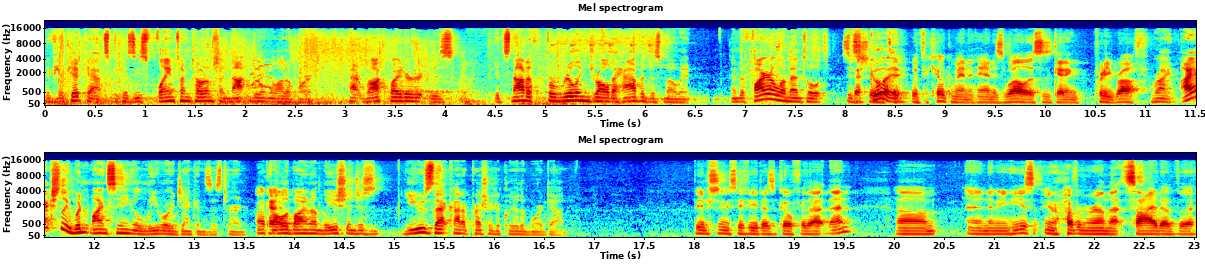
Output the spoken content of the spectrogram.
if you're Kitkatz because these Flametongue Totems are not doing a lot of work. That Rockbiter is, it's not a thrilling draw to have at this moment. And the Fire Elemental is Especially good. With the, with the kill command in hand as well, this is getting pretty rough. Right. I actually wouldn't mind seeing a Leeroy Jenkins this turn, Okay. followed by an Unleash, and just use that kind of pressure to clear the board down. Be interesting to see if he does go for that then. Um, and I mean, he is you know hovering around that side of the,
